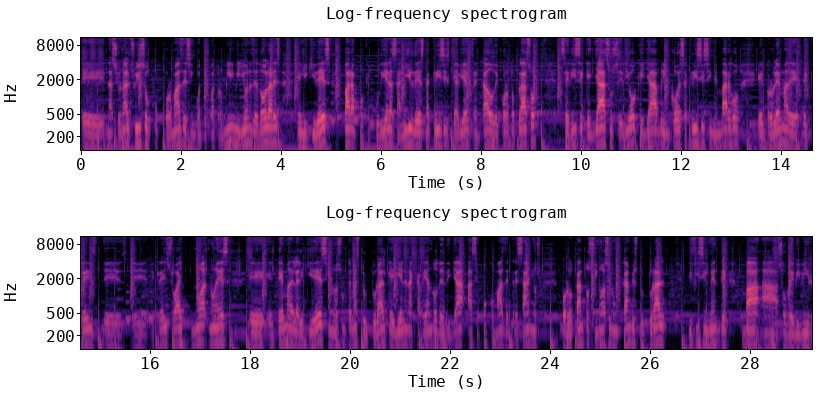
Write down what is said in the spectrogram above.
eh, Nacional Suizo por más de 54 mil millones de dólares en liquidez para que pudiera salir de esta crisis que había enfrentado de corto plazo. Se dice que ya sucedió, que ya brincó esa crisis, sin embargo, el problema de, Credit, de, no, no es eh, el tema de la liquidez, sino es un tema estructural que vienen acarreando desde ya hace poco más de tres años. Por lo tanto, si no hacen un cambio estructural, difícilmente va a sobrevivir.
